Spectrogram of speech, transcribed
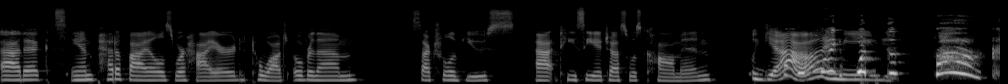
addicts and pedophiles were hired to watch over them. Sexual abuse at TCHS was common. Yeah, Oh I mean what the fuck?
